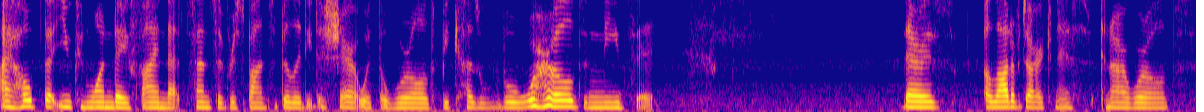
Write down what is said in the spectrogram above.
I hope that you can one day find that sense of responsibility to share it with the world because the world needs it. There is a lot of darkness in our worlds.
